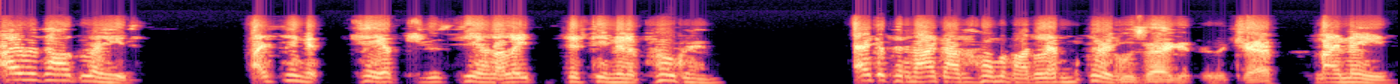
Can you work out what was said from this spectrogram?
I was out late. I sing at KFQC on a late 15-minute program. Agatha and I got home about 11.30. Who's Agatha, the cat? My maid.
